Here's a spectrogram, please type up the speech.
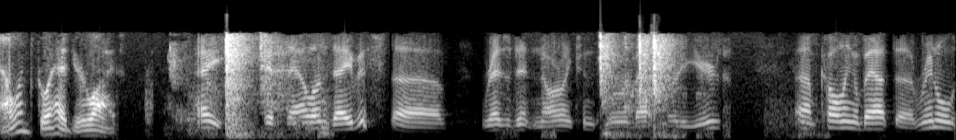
Alan, go ahead. You're live. Hey, it's Alan Davis, uh, resident in Arlington for about 30 years. I'm calling about uh, rental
